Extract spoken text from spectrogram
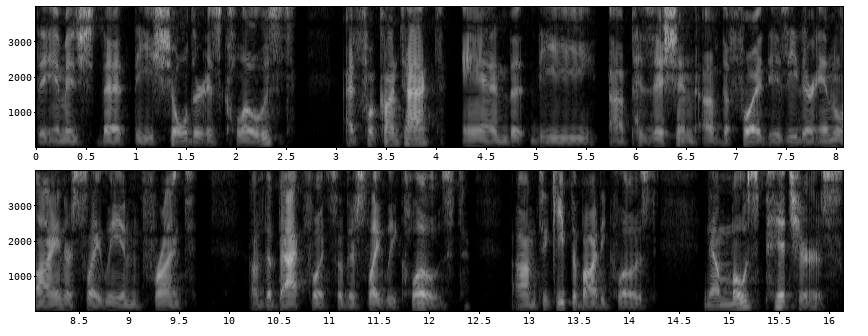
the image that the shoulder is closed at foot contact, and the, the uh, position of the foot is either in line or slightly in front of the back foot, so they're slightly closed um, to keep the body closed. Now, most pitchers,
